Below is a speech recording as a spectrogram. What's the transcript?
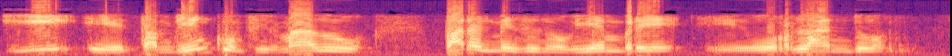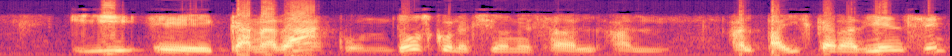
y eh, también confirmado para el mes de noviembre eh, Orlando y eh, Canadá con dos conexiones al, al, al país canadiense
